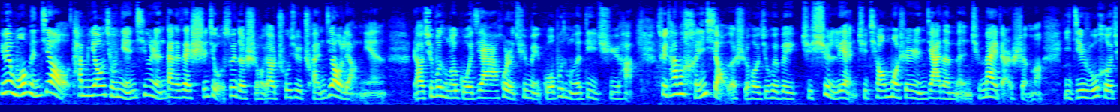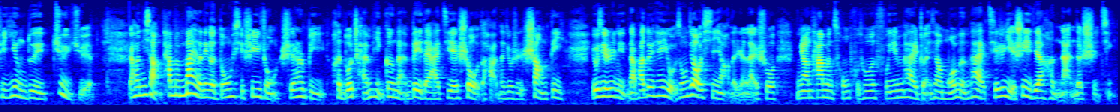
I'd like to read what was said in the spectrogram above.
因为摩门教，他们要求年轻人大概在十九岁的时候要出去传教两年，然后去不同的国家或者去美国不同的地区哈，所以他们很小的时候就会被去训练，去敲陌生人家的门，去卖点什么，以及如何去应对拒绝。然后你想，他们卖的那个东西是一种实际上比很多产品更难被大家接受的哈，那就是上帝。尤其是你哪怕对那些有宗教信仰的人来说，你让他们从普通的福音派转向摩门派，其实也是一件很难的事情。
